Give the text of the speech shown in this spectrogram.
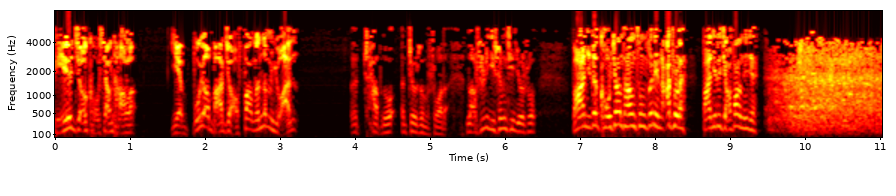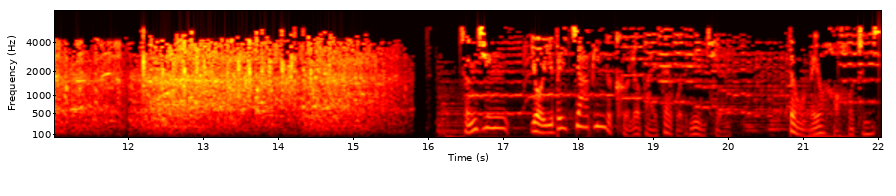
别嚼口香糖了，也不要把脚放的那么远。呃，差不多就这么说的。老师一生气就说：“把你的口香糖从嘴里拿出来，把你的脚放进去。”曾经有一杯加冰的可乐摆在我的面前，但我没有好好珍惜。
